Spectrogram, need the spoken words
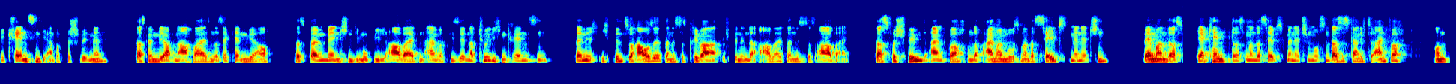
die Grenzen, die einfach verschwimmen. Das können wir auch nachweisen, das erkennen wir auch, dass bei Menschen, die mobil arbeiten, einfach diese natürlichen Grenzen, wenn ich, ich bin zu Hause, dann ist das privat. Ich bin in der Arbeit, dann ist das Arbeit. Das verschwimmt einfach und auf einmal muss man das selbst managen, wenn man das erkennt, dass man das selbst managen muss. Und das ist gar nicht so einfach. Und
